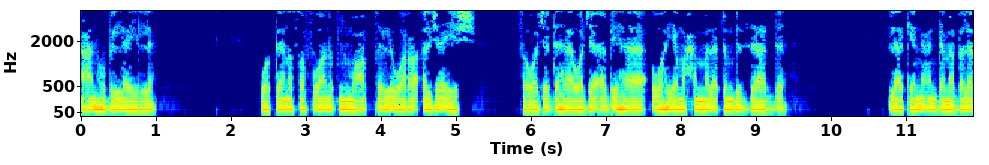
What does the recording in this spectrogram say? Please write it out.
عنه بالليل. وكان صفوان بن المعطل وراء الجيش فوجدها وجاء بها وهي محملة بالزاد. لكن عندما بلغ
